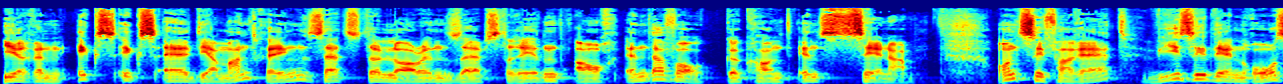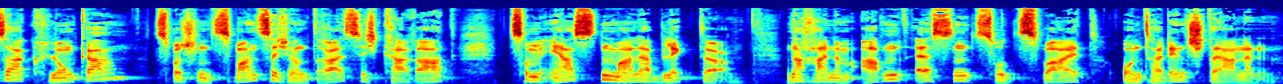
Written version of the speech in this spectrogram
Ihren XXL Diamantring setzte Lauren selbstredend auch in der Vogue gekonnt in Szene. Und sie verrät, wie sie den rosa Klunker zwischen 20 und 30 Karat zum ersten Mal erblickte, nach einem Abendessen zu zweit unter den Sternen.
